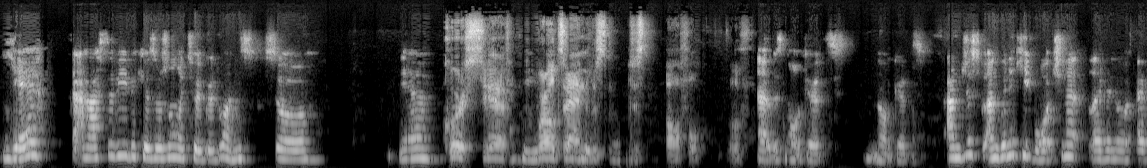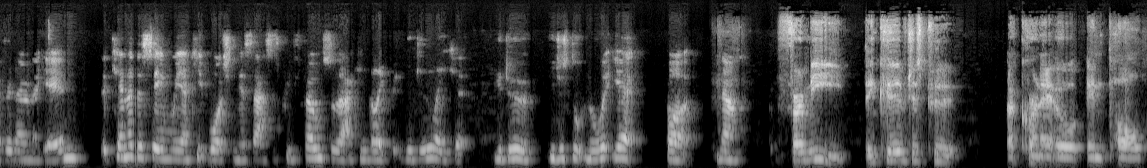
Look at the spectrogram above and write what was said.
Yeah, it has to be because there's only two good ones. So, yeah, Of course, yeah. World's End was just awful. Ugh. it was not good. Not good. I'm just I'm going to keep watching it every now, every now and again. It's kind of the same way I keep watching the Assassin's Creed film so that I can be like, you do like it. You do. You just don't know it yet. But no. For me, they could have just put a Cornetto in Paul,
